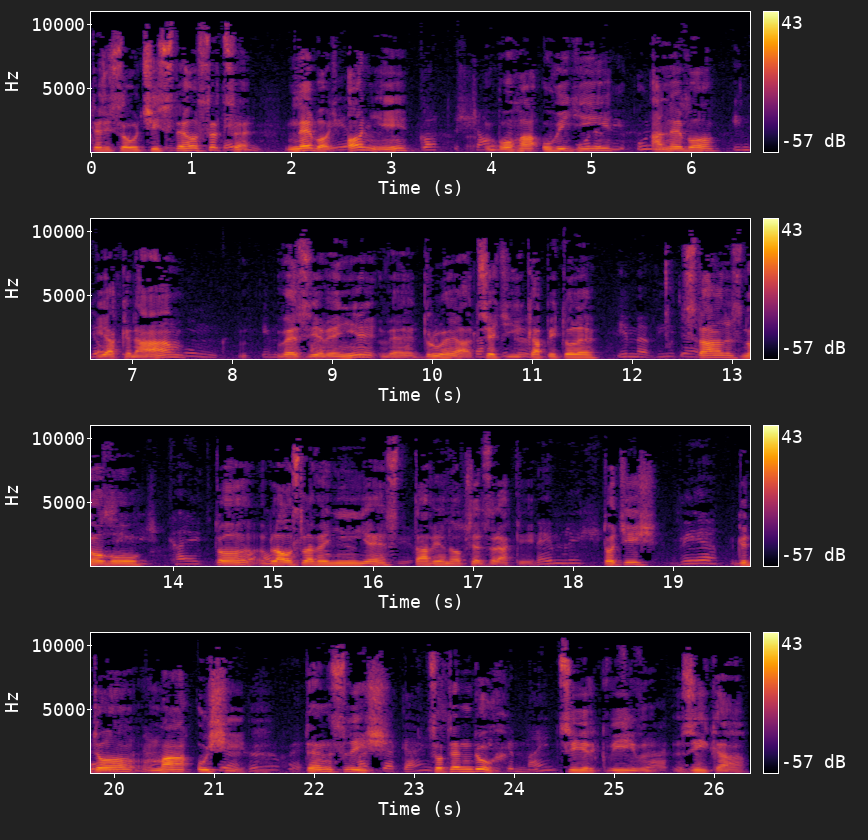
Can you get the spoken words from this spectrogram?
kteří jsou čistého srdce, neboť oni Boha uvidí, anebo jak nám ve zjevení ve druhé a třetí kapitole stále znovu to blahoslavení je stavěno před zraky. Totiž, kdo má uši, ten slyš, co ten duch církvím říká.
